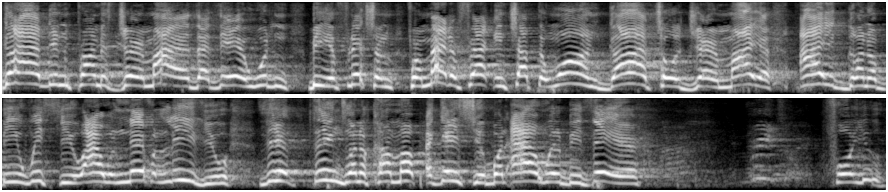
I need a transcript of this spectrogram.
God didn't promise Jeremiah that there wouldn't be affliction. For a matter of fact, in chapter one, God told Jeremiah, I'm gonna be with you. I will never leave you. There things gonna come up against you, but I will be there for you.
